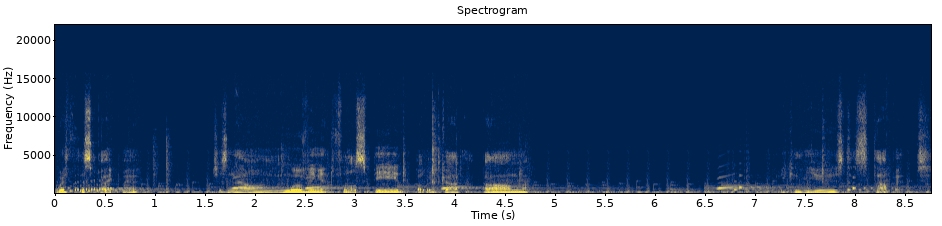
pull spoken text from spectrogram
with the spike mitt, which is now moving at full speed, but we've got a bomb we can use to stop it.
